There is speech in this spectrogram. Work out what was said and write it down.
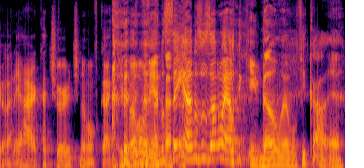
agora é a Arca Church, nós vamos ficar aqui pelo menos 100 anos usando ela aqui. Então. Não, é, vamos ficar, é.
